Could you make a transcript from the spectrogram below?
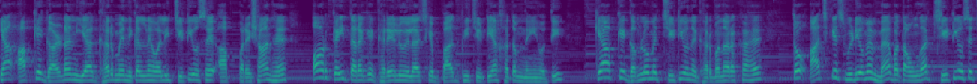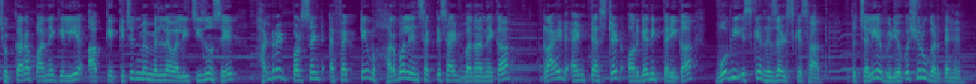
क्या आपके गार्डन या घर में निकलने वाली चीटियों से आप परेशान हैं? और कई तरह के घरेलू इलाज के बाद भी चीटियाँ खत्म नहीं होती। क्या आपके गमलों में चीटियों ने घर बना रखा है? तो आज के इस वीडियो में मैं बताऊँगा चीटियों से छुटकारा पाने के लिए आपके किचन में मिलने वाली चीज़ों से 100% इफ़ेक्टिव हर्बल इंसेक्टिसाइड बनाने का ट्राइड एंड टेस्टेड ऑर्गेनिक तरीका, वो भी इसके रिजल्ट्स के साथ। तो चलिए वीडियो को शुरू करते हैं।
